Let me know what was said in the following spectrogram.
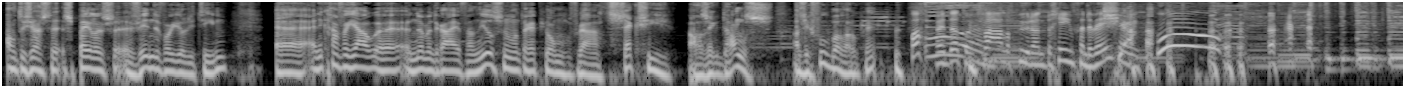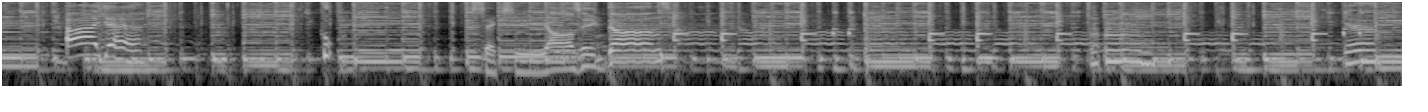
enthousiaste spelers eh, vinden voor jullie team. Eh, en ik ga voor jou eh, een nummer draaien van Nielsen. Want daar heb je om gevraagd. Sexy als ik dans. Als ik voetbal ook, hè. Oh, en dat om 12 uur aan het begin van de week. Ja. Woe! Ah yeah. Sexy als ik dans. Yeah.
